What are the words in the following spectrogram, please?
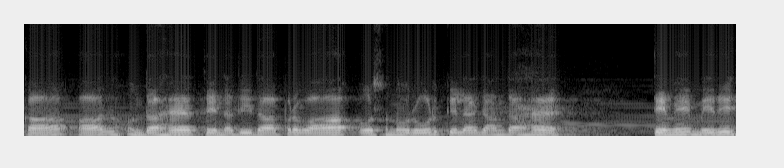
ਕਾ ਆਦ ਹੁੰਦਾ ਹੈ, ਤੇ ਨਦੀ ਦਾ ਪ੍ਰਵਾਹ ਉਸ ਨੂੰ ਰੋੜ ਕੇ ਲੈ ਜਾਂਦਾ ਹੈ। ਤਿਵੇਂ ਮੇਰੇ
